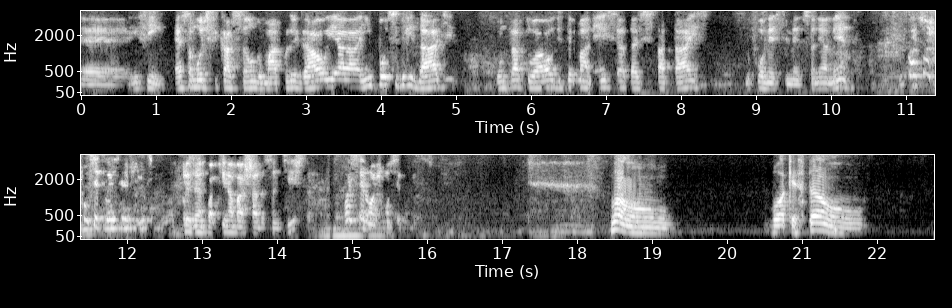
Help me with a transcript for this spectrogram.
é, enfim, essa modificação do marco legal e a impossibilidade contratual de permanência das estatais no fornecimento de saneamento. E quais são as consequências disso? Por exemplo, aqui na Baixada Santista, quais serão as consequências? Bom, boa questão,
